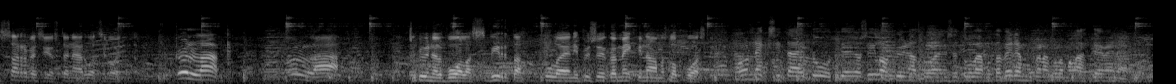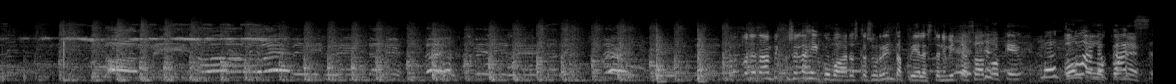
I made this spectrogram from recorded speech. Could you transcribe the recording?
sarvesi, jos tänään Ruotsi voittaa? Kyllä. Kyllä. Kyynel vuolas, virta tulee, niin pysyykö meikki naamas loppuun asti? Onneksi sitä ei tuu. Ja jos ilon kyynä tulee, niin se tulee, mutta veden mukana kuulemma lähtee menemään. Otetaan pikkusen lähikuvaa tuosta sun rintapielestä, nimittäin sä oot oikein Mä oon tuhannut ompelukone- kaksi-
